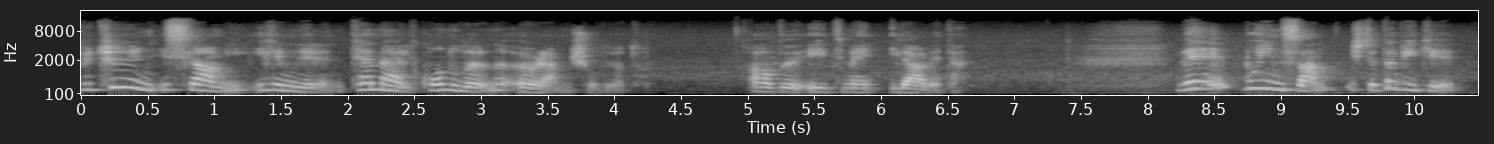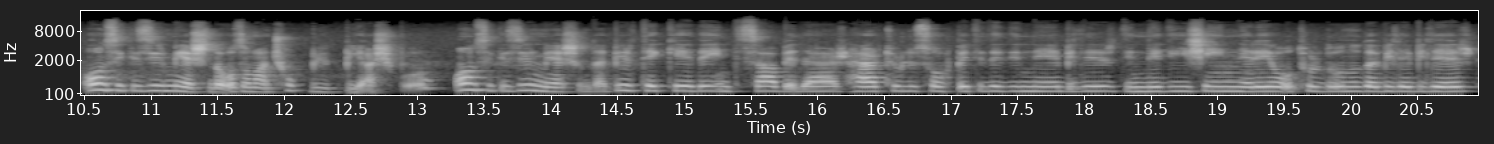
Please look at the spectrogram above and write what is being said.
bütün İslami ilimlerin temel konularını öğrenmiş oluyordu. Aldığı eğitime ilaveten. Ve bu insan işte tabii ki 18-20 yaşında o zaman çok büyük bir yaş bu. 18-20 yaşında bir tekkeye de intisap eder, her türlü sohbeti de dinleyebilir, dinlediği şeyin nereye oturduğunu da bilebilir,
